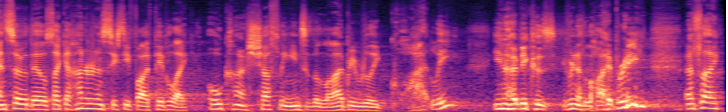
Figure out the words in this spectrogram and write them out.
And so there was like 165 people, like all kind of shuffling into the library really quietly, you know, because you're in a library. And it's like,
